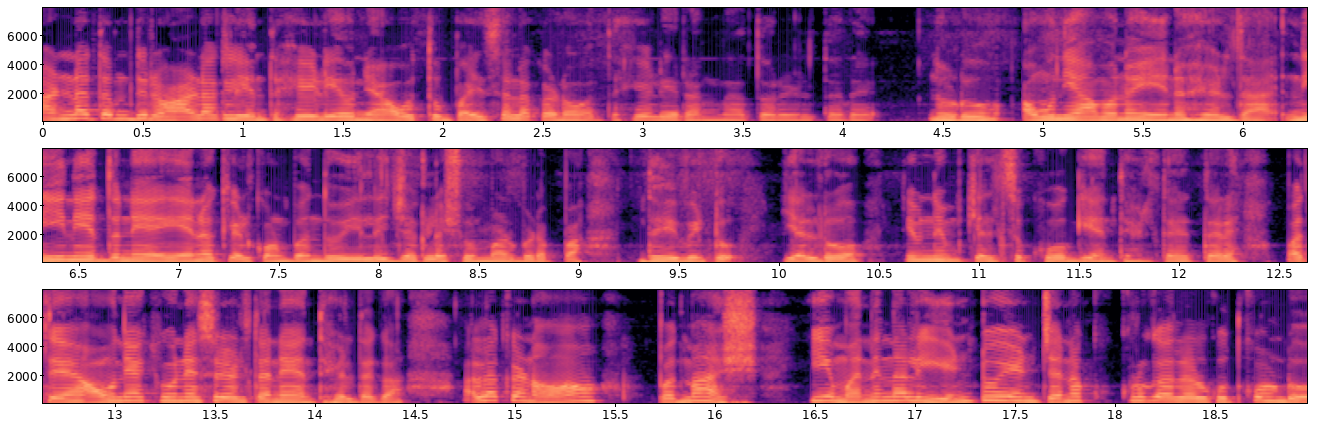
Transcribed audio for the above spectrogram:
ಅಣ್ಣ ತಮ್ಮದಿರು ಹಾಳಾಗಲಿ ಅಂತ ಹೇಳಿ ಅವ್ನು ಯಾವತ್ತೂ ಬಯಸಲ್ಲ ಕಣೋ ಅಂತ ಹೇಳಿ ರಂಗನಾಥ್ ಅವ್ರು ಹೇಳ್ತಾರೆ. ನೋಡು, ಅವನು ಯಾವನೋ ಏನೋ ಹೇಳ್ದ. ನೀನು ಇದನ್ನೇ ಏನೋ ಕೇಳ್ಕೊಂಡು ಬಂದು ಇಲ್ಲಿ ಜಗಳ ಶುರು ಮಾಡಿಬಿಡಪ್ಪ. ದಯವಿಟ್ಟು ಎಲ್ಲರೂ ನೀವು ನಿಮ್ಮ ಕೆಲ್ಸಕ್ಕೆ ಹೋಗಿ ಅಂತ ಹೇಳ್ತಾ ಇರ್ತಾರೆ. ಮತ್ತು ಅವನು ಯಾಕೆ ಇವನ ಹೆಸರು ಹೇಳ್ತಾನೆ ಅಂತ ಹೇಳಿದಾಗ, ಅಲ್ಲ ಕಣೋ, ಪದ್ಮಾಶ್, ಈ ಮನೆಯಲ್ಲಿ ಎಂಟು ಎಂಟು ಜನ ಕುಕ್ಕರುಗಾಲಲ್ಲಿ ಕೂತ್ಕೊಂಡು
